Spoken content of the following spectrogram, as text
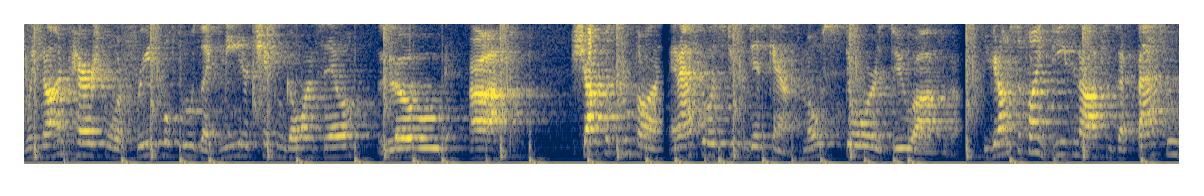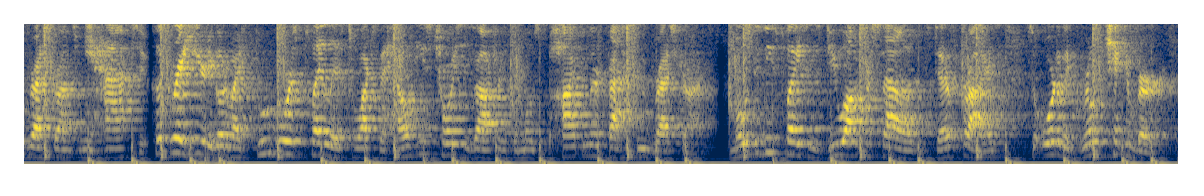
When non-perishable or freezable foods like meat or chicken go on sale, load up. Shop with coupons and ask about student discounts. Most stores do offer them. You can also find decent options at fast food restaurants when you have to. Click right here to go to my Food Wars playlist to watch the healthiest choices offered at the most popular fast food restaurants. Most of these places do offer salad instead of fries, so order the grilled chicken burger.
